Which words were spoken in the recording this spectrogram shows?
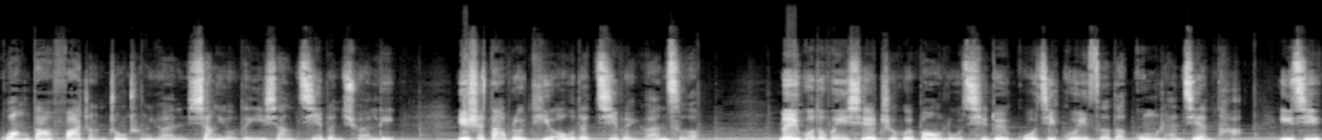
广大发展中成员享有的一项基本权利，也是 WTO 的基本原则。美国的威胁只会暴露其对国际规则的公然践踏，以及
